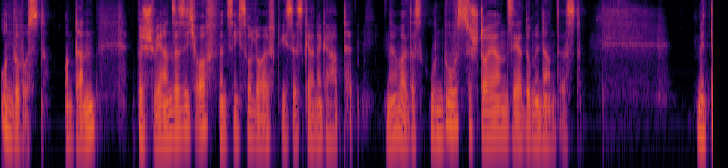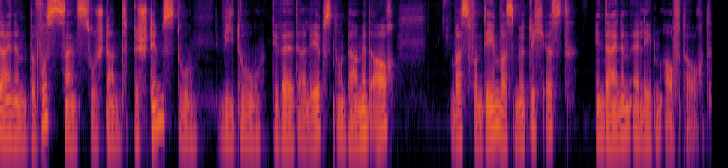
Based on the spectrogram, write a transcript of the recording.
unbewusst. Und dann beschweren sie sich oft, wenn es nicht so läuft, wie sie es gerne gehabt hätten. Ne, weil das unbewusste Steuern sehr dominant ist. Mit deinem Bewusstseinszustand bestimmst du, wie du die Welt erlebst und damit auch, was von dem, was möglich ist, in deinem Erleben auftaucht.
